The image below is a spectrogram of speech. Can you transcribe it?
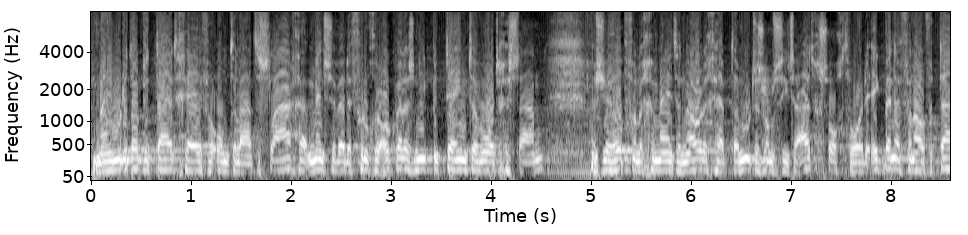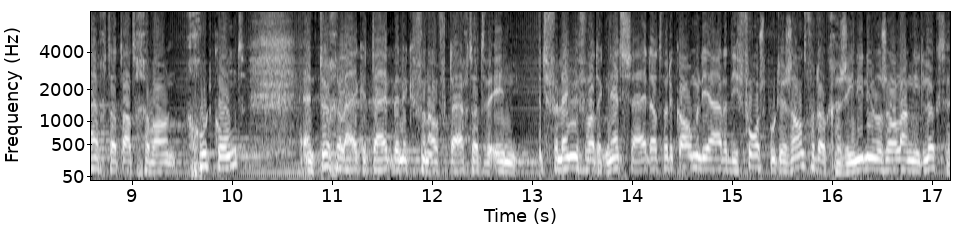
Maar je moet het ook de tijd geven om te laten slagen. Mensen werden vroeger ook wel eens niet meteen te woord gestaan. Als je hulp van de gemeente nodig hebt, dan moet er soms iets uitgezocht worden. Ik ben ervan overtuigd dat dat gewoon goed komt. En tegelijkertijd ben ik ervan overtuigd dat we in het verlengen van wat ik net zei, dat we de komende jaren die voorspoed in Zandvoort ook gaan zien, die nu al zo lang niet lukte.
